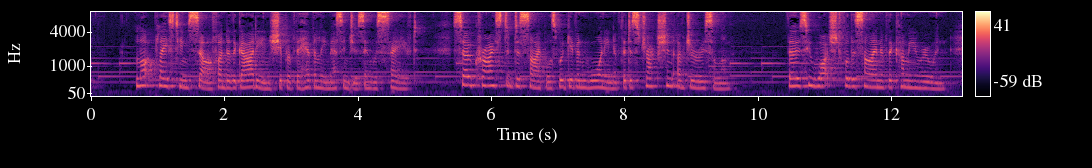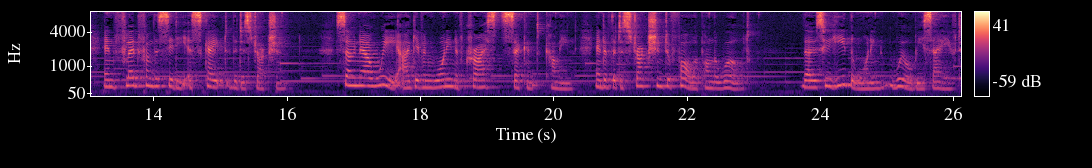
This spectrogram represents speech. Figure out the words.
Lot placed himself under the guardianship of the heavenly messengers and was saved. So Christ's disciples were given warning of the destruction of Jerusalem. Those who watched for the sign of the coming ruin and fled from the city escaped the destruction. So now we are given warning of Christ's second coming and of the destruction to fall upon the world. Those who heed the warning will be saved.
